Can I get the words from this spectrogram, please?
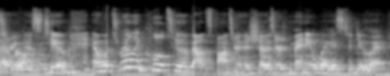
sponsoring us too. Mm-hmm. And what's really cool too about sponsoring the shows, is there's many ways to do it.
